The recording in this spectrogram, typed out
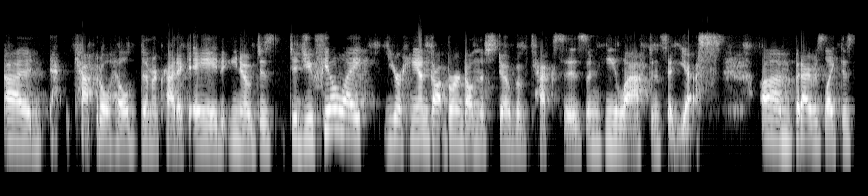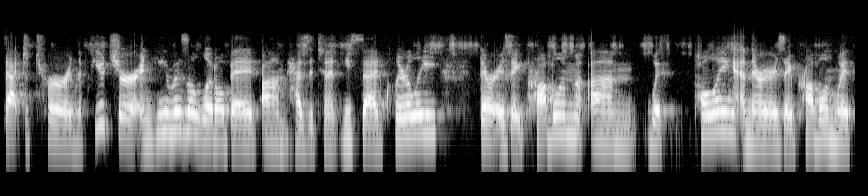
uh, Capitol Hill Democratic aide, you know, does did you feel like your hand got burned on the stove of Texas? And he laughed and said yes. Um, but I was like, does that deter in the future? And he was a little bit um, hesitant. He said, clearly there is a problem um, with polling and there is a problem with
